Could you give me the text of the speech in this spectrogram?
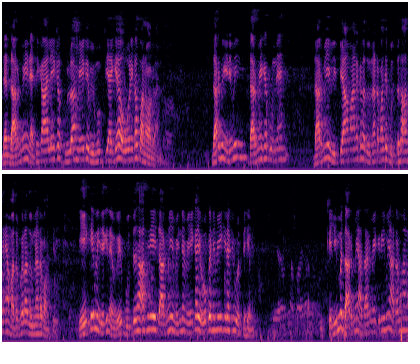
දැන් ධර්මයේ නැති කාලයක පුළුවන් මේක විමුක්තිය කියලා ඕන එක පනව ගන්න. ධර්මයේ නෙමෙයි ධර්මයේ කැපුන්නේ නැහැ. ධර්මයේ විද්‍යාමාන කළා දුන්නාට පස්සේ බුද්ධ ශාසනය මත කළා දුන්නාට පස්සේ ඒකෙම ඉඳගෙන මේ බුද්ධ ශාසනයේ ධර්මයේ මෙන්න මේකයි ඕක නෙමෙයි කියලා කිව්වොත් එහෙම. කෙලින්ම ධර්මයේ අධර්මයේ කිරීමේ අටමහන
